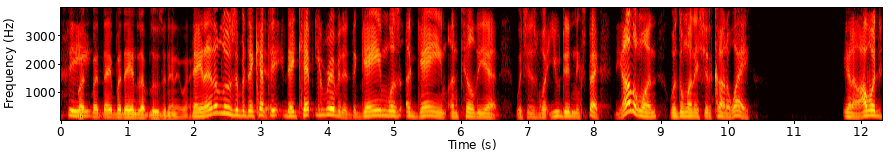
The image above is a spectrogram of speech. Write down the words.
See- but but they but they ended up losing anyway. They ended up losing, but they kept you, they kept you riveted. The game was a game until the end, which is what you didn't expect. The other one was the one they should have cut away. You know, I would.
